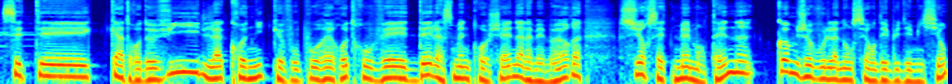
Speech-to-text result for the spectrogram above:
C'était Cadre de vie, la chronique que vous pourrez retrouver dès la semaine prochaine à la même heure sur cette même antenne. Comme je vous l'annonçais en début d'émission,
